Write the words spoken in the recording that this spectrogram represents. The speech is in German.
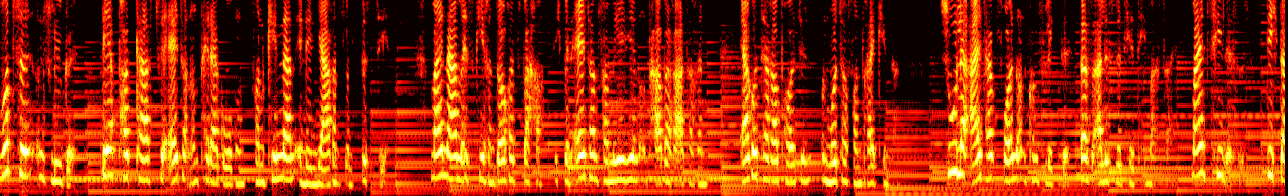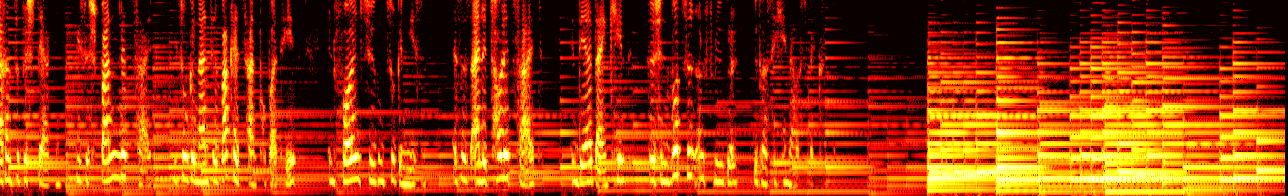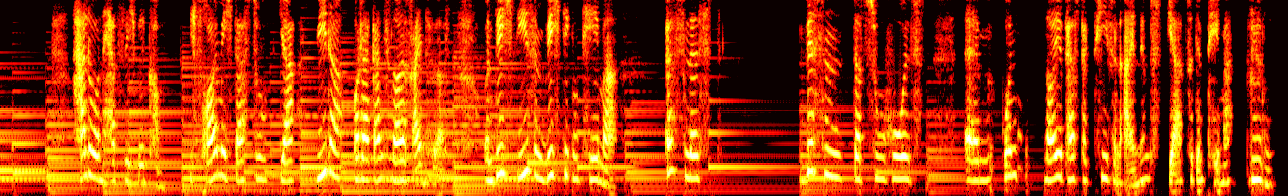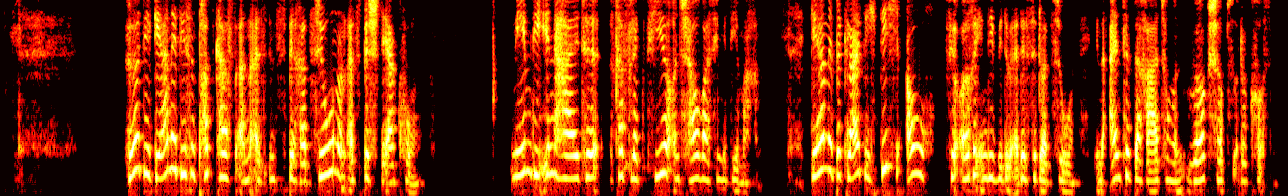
Wurzeln und Flügel, der Podcast für Eltern und Pädagogen von Kindern in den Jahren 5 bis 10. Mein Name ist Kirin Doritzbacher. Ich bin Eltern-, Familien- und Paarberaterin, Ergotherapeutin und Mutter von drei Kindern. Schule, Alltag, Freunde und Konflikte, das alles wird hier Thema sein. Mein Ziel ist es, dich darin zu bestärken, diese spannende Zeit, die sogenannte Wackelzahnpubertät, in vollen Zügen zu genießen. Es ist eine tolle Zeit, in der dein Kind zwischen Wurzeln und Flügel über sich hinaus wächst. Hallo und herzlich willkommen. Ich freue mich, dass du ja wieder oder ganz neu reinhörst und dich diesem wichtigen Thema öffnest, Wissen dazu holst ähm, und neue Perspektiven einnimmst, ja, zu dem Thema Lügen. Hör dir gerne diesen Podcast an als Inspiration und als Bestärkung. Nehm die Inhalte, reflektier und schau, was sie mit dir machen. Gerne begleite ich dich auch für eure individuelle Situation in Einzelberatungen, Workshops oder Kursen.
